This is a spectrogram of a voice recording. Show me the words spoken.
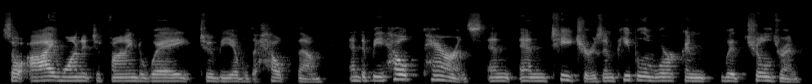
so i wanted to find a way to be able to help them and to be help parents and and teachers and people who work in, with children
